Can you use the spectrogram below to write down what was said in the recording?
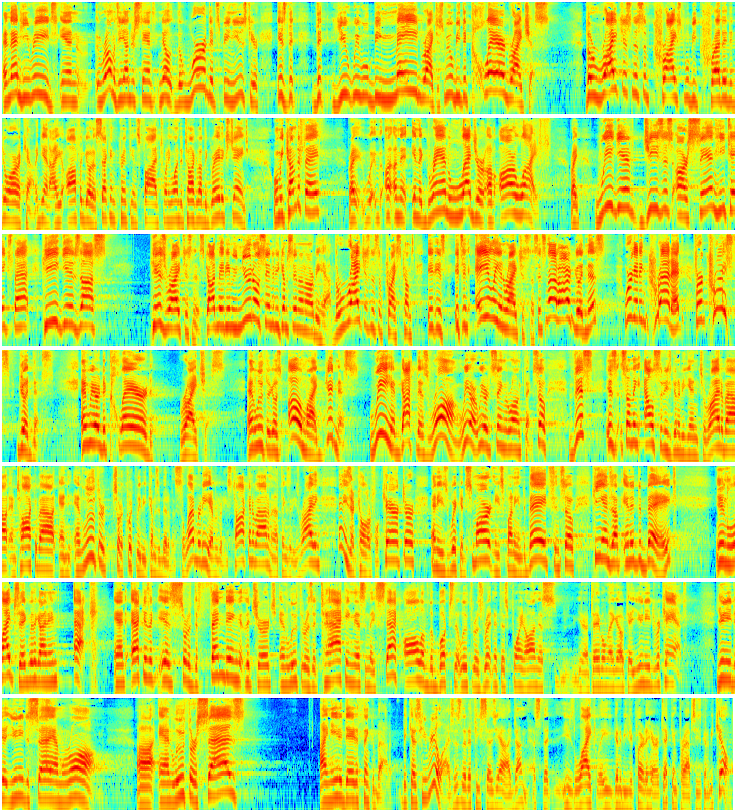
And then he reads in, in Romans, he understands, no, the word that's being used here is that, that you, we will be made righteous. We will be declared righteous. The righteousness of Christ will be credited to our account. Again, I often go to 2 Corinthians 5 21 to talk about the great exchange. When we come to faith, right, the, in the grand ledger of our life, right, we give Jesus our sin, He takes that, He gives us His righteousness. God made Him who knew no sin to become sin on our behalf. The righteousness of Christ comes. It is, it's an alien righteousness. It's not our goodness. We're getting credit for Christ's goodness. And we are declared righteous. And Luther goes, Oh my goodness, we have got this wrong. We are, we are saying the wrong thing. So this is something else that he's going to begin to write about and talk about. And, and Luther sort of quickly becomes a bit of a celebrity. Everybody's talking about him and the things that he's writing. And he's a colorful character, and he's wicked smart, and he's funny in debates. And so he ends up in a debate in Leipzig with a guy named Eck. And Eck is, a, is sort of defending the church, and Luther is attacking this, and they stack all of the books that Luther has written at this point on this you know, table, and they go, okay, you need to recant. You need to, you need to say I'm wrong. Uh, and Luther says, I need a day to think about it. Because he realizes that if he says, Yeah, I've done this, that he's likely going to be declared a heretic and perhaps he's going to be killed.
